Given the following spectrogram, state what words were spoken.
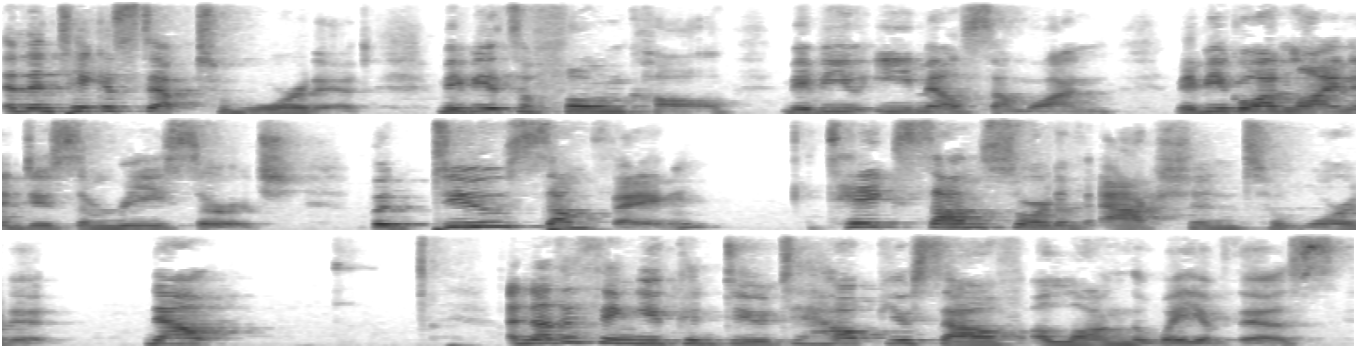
And then take a step toward it. Maybe it's a phone call. Maybe you email someone. Maybe you go online and do some research. But do something. Take some sort of action toward it. Now another thing you can do to help yourself along the way of this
